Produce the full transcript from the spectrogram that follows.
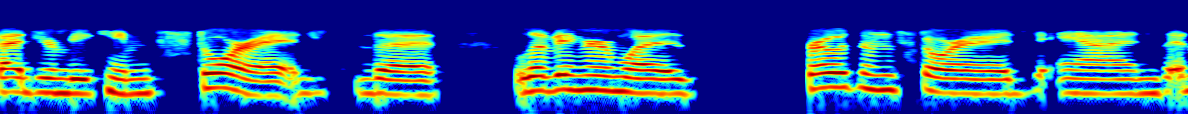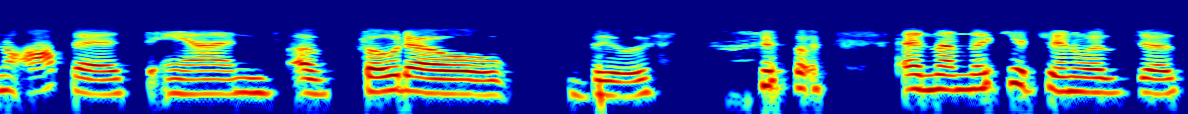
bedroom became storage. The living room was frozen storage and an office and a photo booth. and then the kitchen was just,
